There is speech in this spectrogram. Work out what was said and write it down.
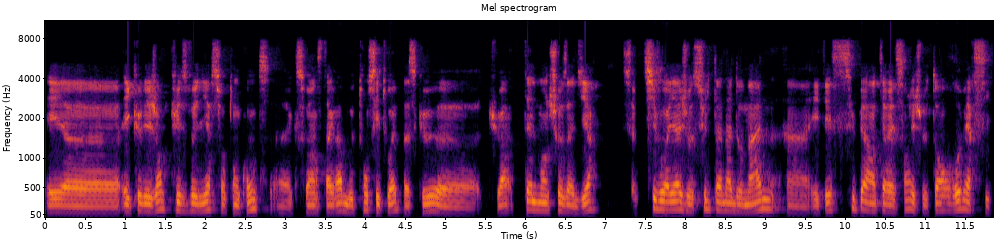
et, euh, et que les gens puissent venir sur ton compte, que ce soit Instagram ou ton site web, parce que tu as tellement de choses à dire. Ce petit voyage au Sultanat d'Oman était super intéressant et je t'en remercie.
